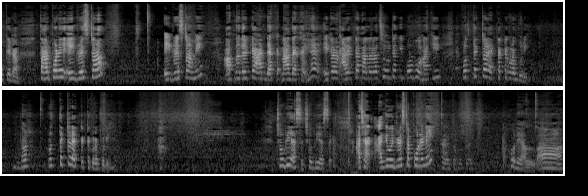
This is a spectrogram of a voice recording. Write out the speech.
ওকে ডান তারপরে এই ড্রেসটা এই ড্রেসটা আমি আপনাদেরকে আর দেখা, না দেখাই। হ্যাঁ এটার আরেকটা কালার আছে, ওইটা কি পরবো নাকি? প্রত্যেকটার একটা একটা করে পরি। ধর, প্রত্যেকটার একটা একটা করে পরি। ছবি আছে ছবি আছে। আচ্ছা আগে ওই ড্রেসটা পরে নেই? হ্যাঁ তারপর প্রাইস ওরে আল্লাহ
